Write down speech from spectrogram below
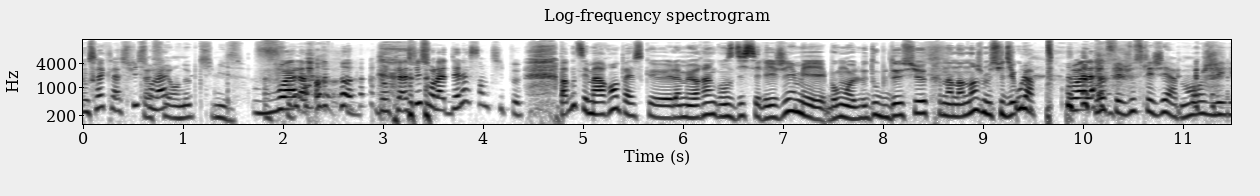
Donc c'est vrai que la Suisse, on la... fait, on optimise. Voilà. Donc la Suisse, on la délaisse un petit peu. Par contre, c'est marrant parce que la meringue, on se dit c'est léger, mais bon, le double de sucre, nan, nan, nan, je me suis dit, oula. Voilà. Non, c'est juste léger à manger.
